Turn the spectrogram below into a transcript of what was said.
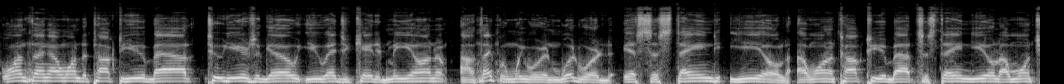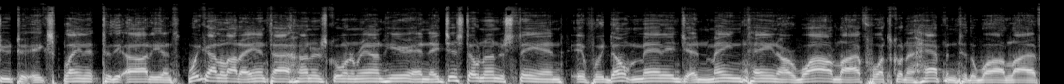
One thing I wanted to talk to you about two years ago, you educated me on it. I think when we were in Woodward, is sustained yield. I want to talk to you about sustained yield. I want you to explain it to the audience. We got a lot of anti hunters going around here, and they just don't understand if we don't manage and maintain our wildlife, what's going to happen to the wildlife.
